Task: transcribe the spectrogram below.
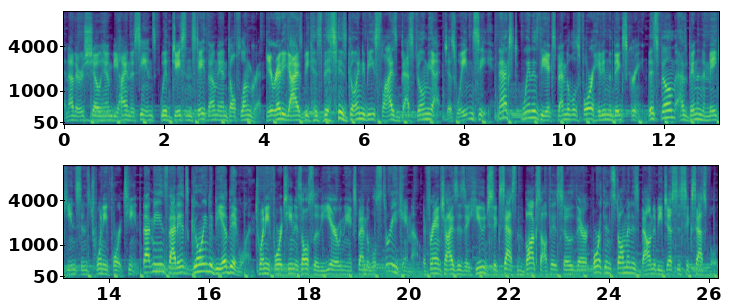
and others show him behind the scenes with Jason Statham and Dolph Lundgren. Get ready, guys, because this is going to be Sly's best film yet. Just wait and see. Next, when is the Expendables 4 hitting the big screen? This film has been in the making since 2014. That means that it's going to be a big one. 2014 is also the year when the Expendables 3 came out. The franchise is a huge success at the box office, so their fourth installment is bound to be just as successful.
